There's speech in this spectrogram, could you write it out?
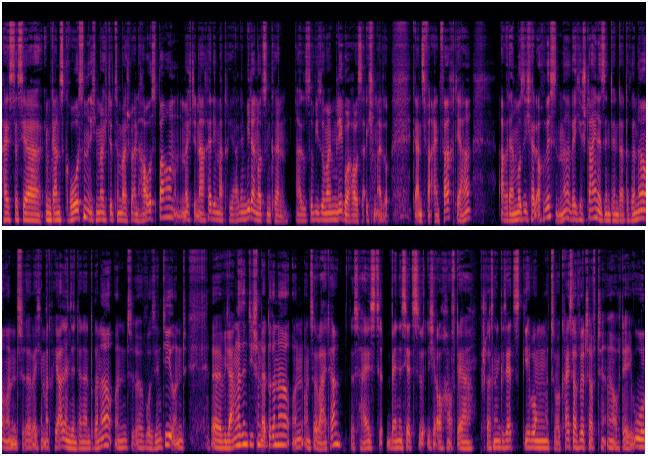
heißt das ja im ganz Großen, ich möchte zum Beispiel ein Haus bauen und möchte nachher die Materialien wieder nutzen können. Also sowieso beim Lego-Haus, sag ich mal so ganz vereinfacht, ja. Aber dann muss ich halt auch wissen, ne, welche Steine sind denn da drinne und äh, welche Materialien sind denn da drinne und äh, wo sind die und äh, wie lange sind die schon da drinne und, und so weiter. Das heißt, wenn es jetzt wirklich auch auf der beschlossenen Gesetzgebung zur Kreislaufwirtschaft, äh, auch der EU,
